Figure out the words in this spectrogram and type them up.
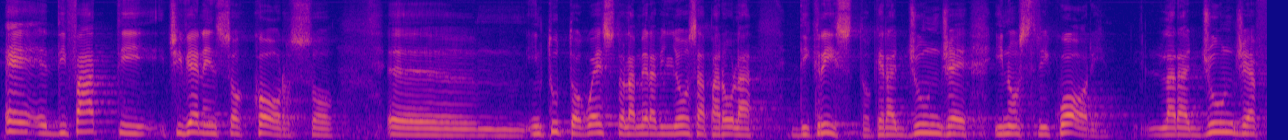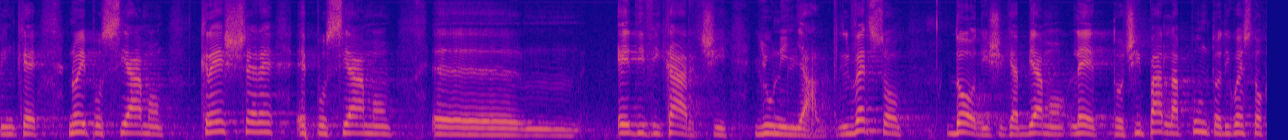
E di fatti ci viene in soccorso eh, in tutto questo la meravigliosa parola di Cristo che raggiunge i nostri cuori, la raggiunge affinché noi possiamo crescere e possiamo eh, edificarci gli uni gli altri. Il verso 12 che abbiamo letto ci parla appunto di questo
